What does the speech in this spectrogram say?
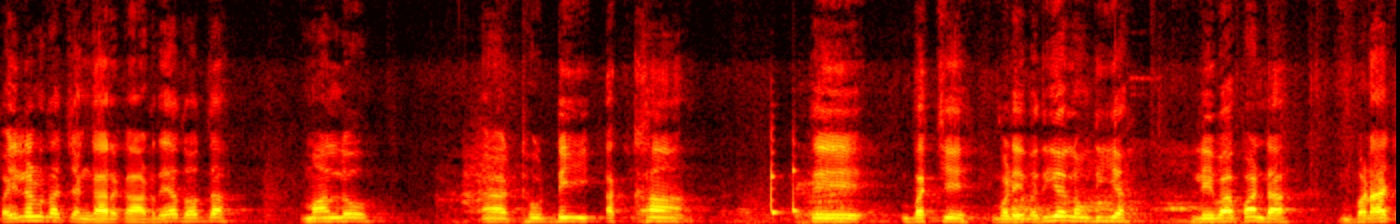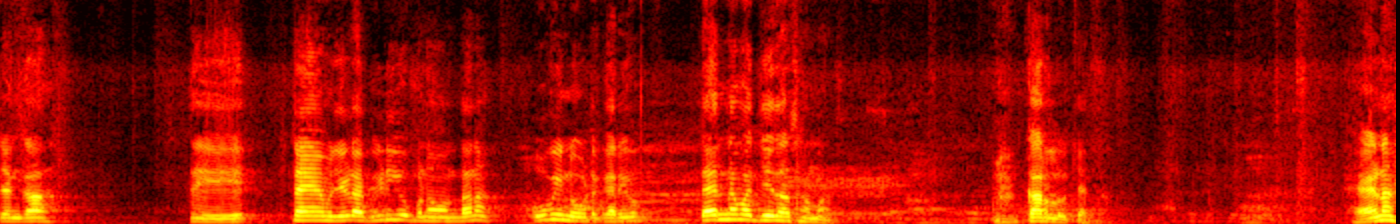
ਪਹਿਲਾਂ ਦਾ ਚੰਗਾ ਰਿਕਾਰਡ ਰਿਹਾ ਦੁੱਧ ਦਾ। ਮੰਨ ਲਓ ਠੋਡੀ, ਅੱਖਾਂ ਤੇ ਬੱਚੇ ਬੜੇ ਵਧੀਆ ਲਾਉਂਦੀ ਆ। ਲੇਵਾ ਭਾਂਡਾ ਬੜਾ ਚੰਗਾ। ਤੇ ਟਾਈਮ ਜਿਹੜਾ ਵੀਡੀਓ ਬਣਾਉਣ ਦਾ ਨਾ ਉਹ ਵੀ ਨੋਟ ਕਰਿਓ 3 ਵਜੇ ਦਾ ਸਮਾਂ। ਕਰ ਲਓ ਚੈੱਕ ਹੈ ਨਾ?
